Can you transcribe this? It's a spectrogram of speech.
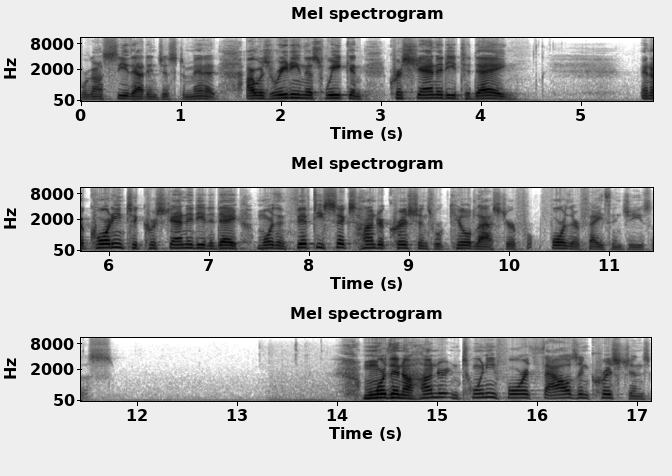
We're going to see that in just a minute. I was reading this week in Christianity Today, and according to Christianity Today, more than 5,600 Christians were killed last year for, for their faith in Jesus. More than 124,000 Christians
